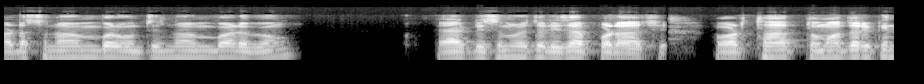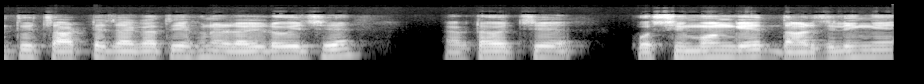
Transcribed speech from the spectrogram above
আঠাশে নভেম্বর, উনত্রিশ নভেম্বর এবং এক ডিসেম্বর রিজার্ভ করা আছে। অর্থাৎ তোমাদের কিন্তু চারটে জায়গাতে এখানে র্যালি রয়েছে। একটা হচ্ছে পশ্চিমবঙ্গে, দার্জিলিংয়ে,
